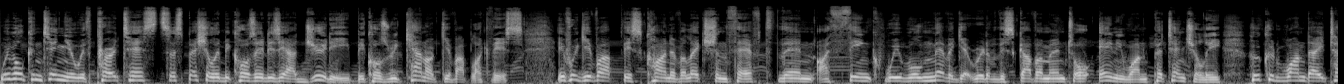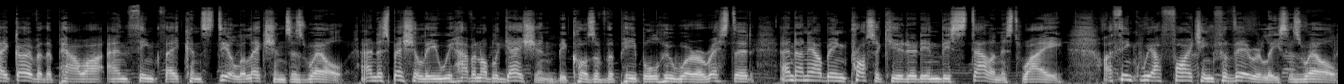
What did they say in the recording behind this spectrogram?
We will continue with protests, especially because it is our duty, because we cannot give up like this. If we give up this kind of election theft, then I think we will never get rid of this government or anyone potentially who could one day take over the power and think they can steal elections as well. And especially we have an obligation because of the people who were arrested and are now being prosecuted in this Stalinist way. I think we are fighting for their release as well.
